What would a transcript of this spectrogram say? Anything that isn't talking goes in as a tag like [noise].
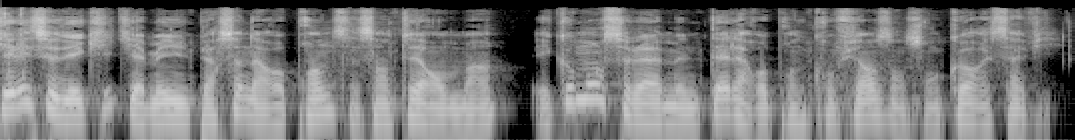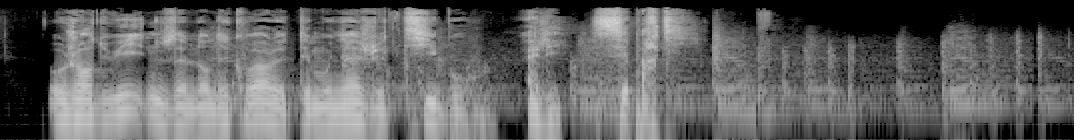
Quel est ce déclic qui amène une personne à reprendre sa santé en main et comment cela l'amène-t-elle à reprendre confiance dans son corps et sa vie? Aujourd'hui, nous allons découvrir le témoignage de Thibaut. Allez, c'est parti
